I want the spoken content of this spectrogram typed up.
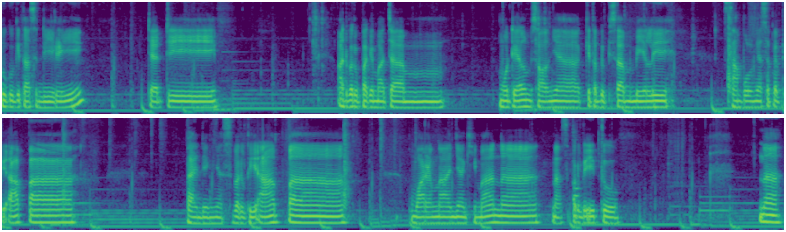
buku kita sendiri. Jadi ada berbagai macam model, misalnya kita bisa memilih sampulnya seperti apa, bindingnya seperti apa, warnanya gimana. Nah, seperti itu. Nah,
